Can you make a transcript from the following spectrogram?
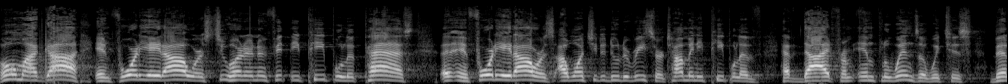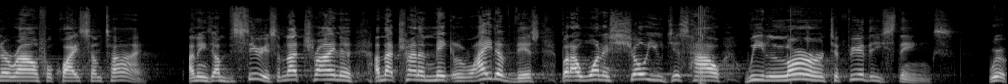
Oh my God. In 48 hours, 250 people have passed. Uh, in 48 hours, I want you to do the research. How many people have, have died from influenza, which has been around for quite some time? I mean, I'm serious. I'm not trying to, I'm not trying to make light of this, but I want to show you just how we learn to fear these things. We're,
